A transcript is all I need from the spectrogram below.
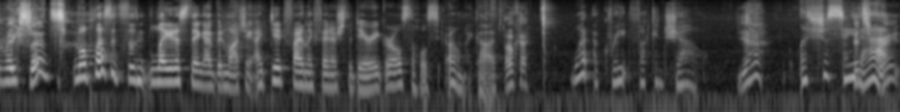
It makes sense. well plus it's the latest thing i've been watching i did finally finish the Derry Girls the whole se- oh my god Okay. what a great fucking show Yeah, let's just say it's that great.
